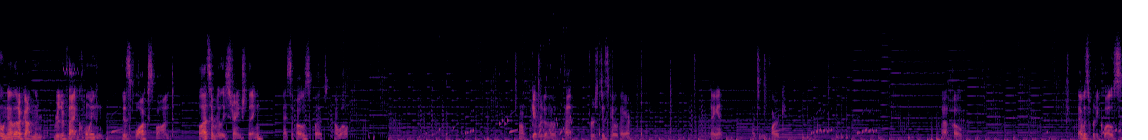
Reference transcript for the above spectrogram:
Oh, now that I've gotten rid of that coin, this block spawned. Well, that's a really strange thing, I suppose, but oh well. I'll get rid of the, that first disco there. Dang it. That didn't work. Uh-oh. That was pretty close.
